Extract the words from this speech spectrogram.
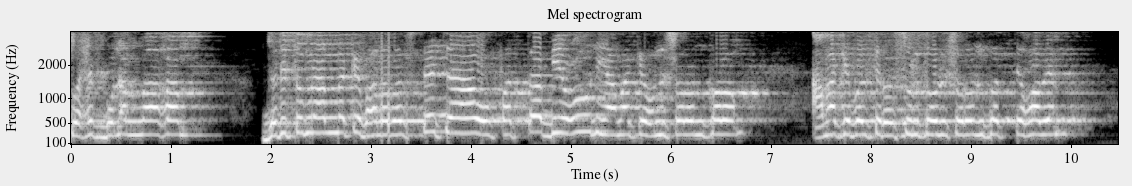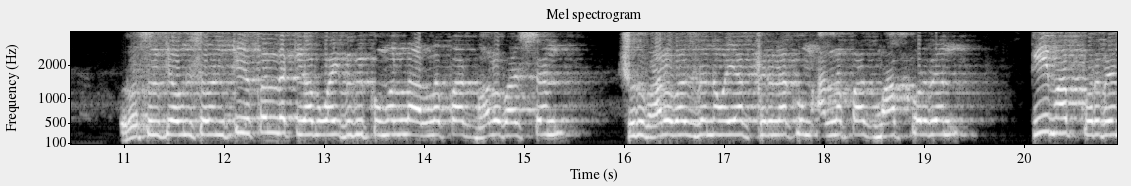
তুহিব্বুনাল্লাহ যদি তোমরা আল্লাহকে ভালোবাসতে চাও ফাত্তা ফাত্তাবিউনি, আমাকে অনুসরণ করো। আমাকে বলতে রসুলকে অনুসরণ করতে হবে। রসুলকে অনুসরণ কি করলে কি হবে? ওয়াই বিবি কুমল্লা আল্লাহ পাক ভালোবাসবেন। শুধু ভালোবাসবেন না ওয়াক ফেরলাকুম আল্লাহ পাক মাফ করবেন। কি মাফ করবেন?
